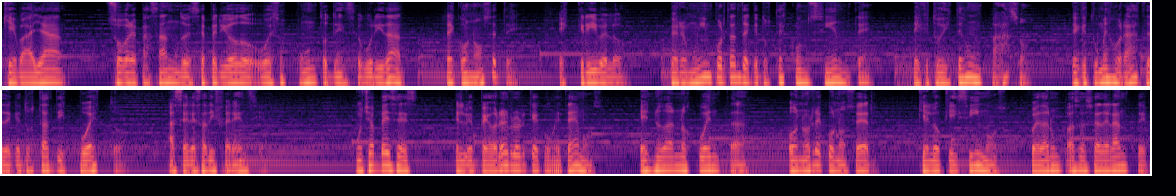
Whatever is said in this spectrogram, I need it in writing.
que vaya sobrepasando ese periodo o esos puntos de inseguridad, reconócete, escríbelo. Pero es muy importante que tú estés consciente de que tú diste un paso, de que tú mejoraste, de que tú estás dispuesto a hacer esa diferencia. Muchas veces el peor error que cometemos es no darnos cuenta o no reconocer que lo que hicimos fue dar un paso hacia adelante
